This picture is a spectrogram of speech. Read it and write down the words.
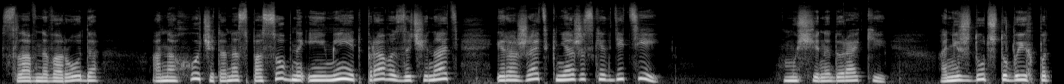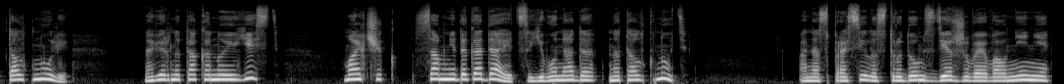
славного рода, она хочет, она способна и имеет право зачинать и рожать княжеских детей. Мужчины дураки — они ждут, чтобы их подтолкнули. Наверное, так оно и есть. Мальчик сам не догадается, его надо натолкнуть. Она спросила, с трудом сдерживая волнение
